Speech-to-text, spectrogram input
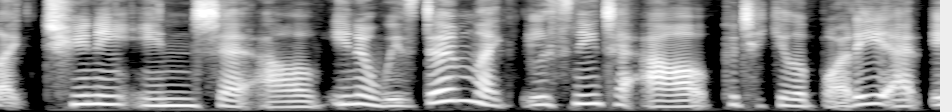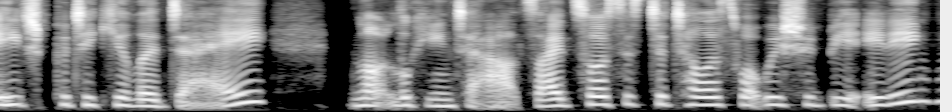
like, tuning into our inner wisdom, like listening to our particular body at each particular day, not looking to outside sources to tell us what we should be eating,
